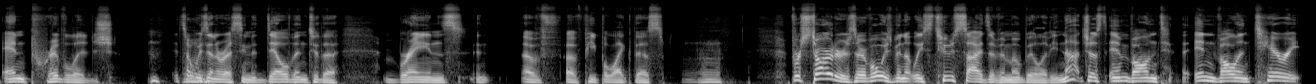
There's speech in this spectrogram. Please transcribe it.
and privilege. It's always mm. interesting to delve into the brains of, of people like this. Mm-hmm. For starters, there have always been at least two sides of immobility, not just involunt- involuntary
